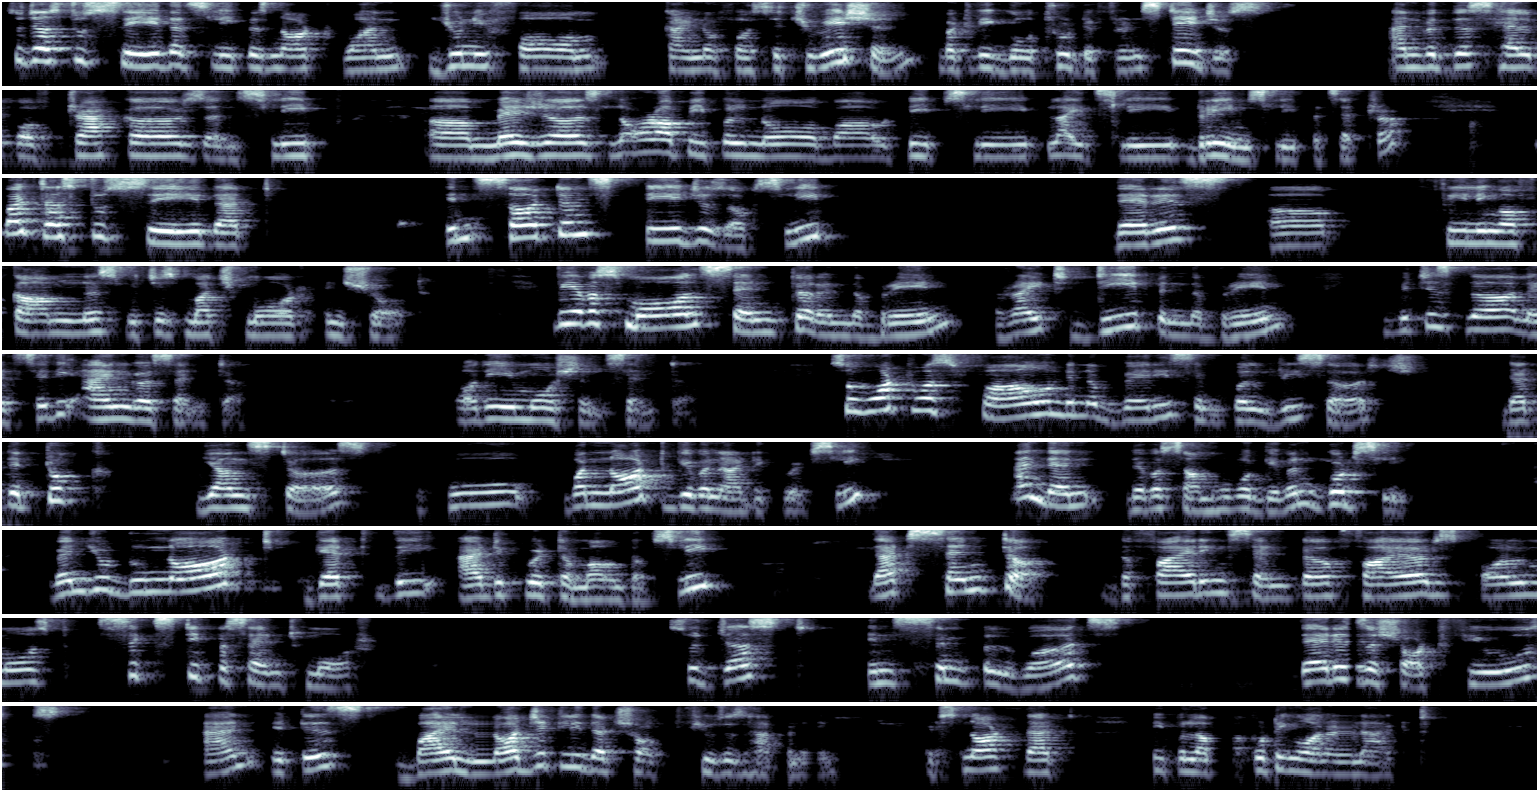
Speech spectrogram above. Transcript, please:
So just to say that sleep is not one uniform kind of a situation, but we go through different stages. And with this help of trackers and sleep uh, measures, a lot of people know about deep sleep, light sleep, dream sleep, etc. But just to say that in certain stages of sleep, there is a feeling of calmness, which is much more ensured. We have a small center in the brain, right deep in the brain, which is the, let's say, the anger center or the emotion center. So what was found in a very simple research that they took youngsters who were not given adequate sleep, and then there were some who were given good sleep. When you do not get the adequate amount of sleep, that center the firing center fires almost 60% more. So just in simple words, there is a short fuse and it is biologically that short fuse is happening. It's not that people are putting on an act.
